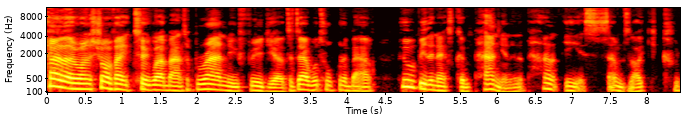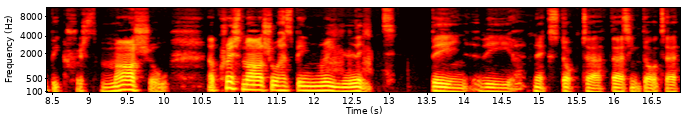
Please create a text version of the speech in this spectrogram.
Hello everyone, it's Sean Fake 2, welcome back to a brand new video. Today we're talking about who will be the next companion, and apparently it sounds like it could be Kris Marshall. Now, Kris Marshall has been relinked being the next Doctor, 13th Doctor.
